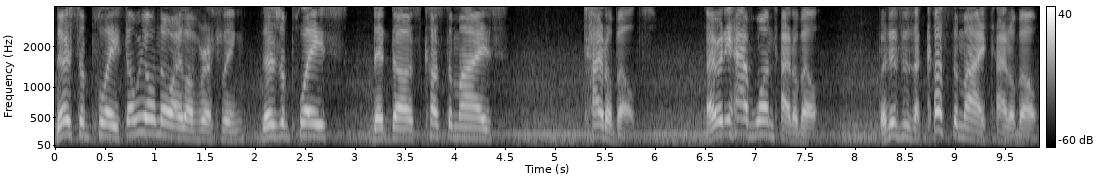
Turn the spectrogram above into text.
There's a place. Now we all know I love wrestling. There's a place that does customized title belts. I already have one title belt, but this is a customized title belt.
